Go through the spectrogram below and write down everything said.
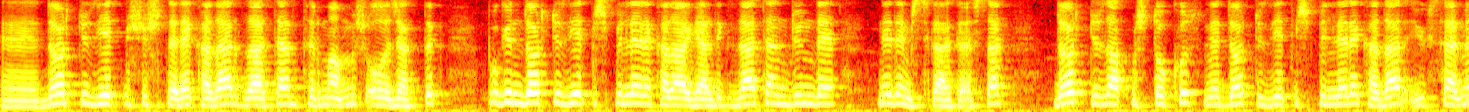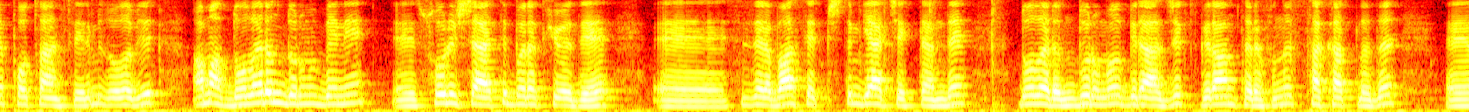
473'lere ee, kadar zaten tırmanmış olacaktık. Bugün 471'lere kadar geldik. Zaten dün de ne demiştik arkadaşlar? 469 ve 471'lere kadar yükselme potansiyelimiz olabilir. Ama doların durumu beni e, soru işareti bırakıyor diye e, sizlere bahsetmiştim. Gerçekten de doların durumu birazcık gram tarafını sakatladı. E,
